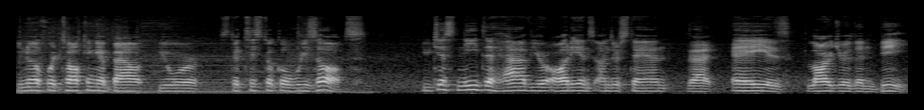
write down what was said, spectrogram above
You know, if we're talking about your statistical results, you just need to have your audience understand that A is larger than B.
